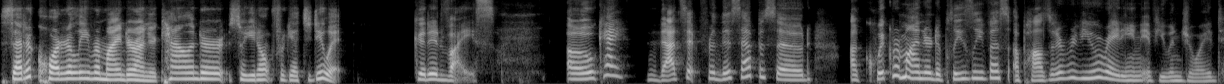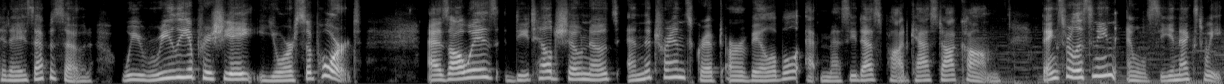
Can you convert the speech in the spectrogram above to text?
Set a quarterly reminder on your calendar so you don't forget to do it. Good advice. Okay, that's it for this episode. A quick reminder to please leave us a positive review or rating if you enjoyed today's episode. We really appreciate your support. As always, detailed show notes and the transcript are available at messydeskpodcast.com. Thanks for listening, and we'll see you next week.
